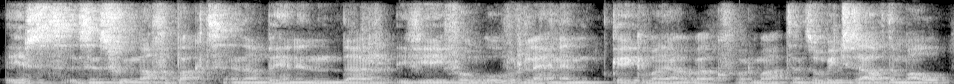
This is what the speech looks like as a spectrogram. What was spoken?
eerst zijn schoenen afgepakt en dan beginnen daar IVA-foam over leggen en kijken van ja, welk formaat. En zo'n beetje zelf de mal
